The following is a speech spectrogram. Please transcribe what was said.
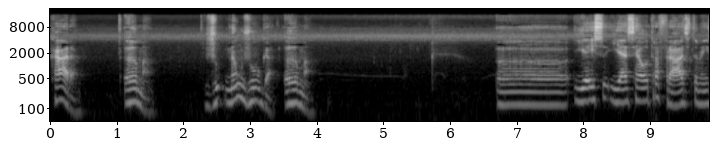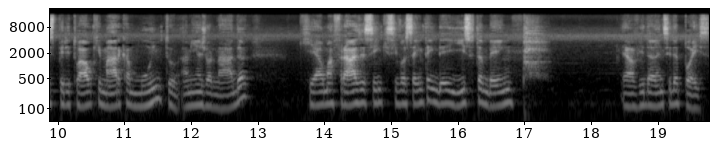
Cara, ama. Ju não julga, ama. Uh, e, é isso, e essa é outra frase também espiritual que marca muito a minha jornada, que é uma frase assim que se você entender isso também é a vida antes e depois,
